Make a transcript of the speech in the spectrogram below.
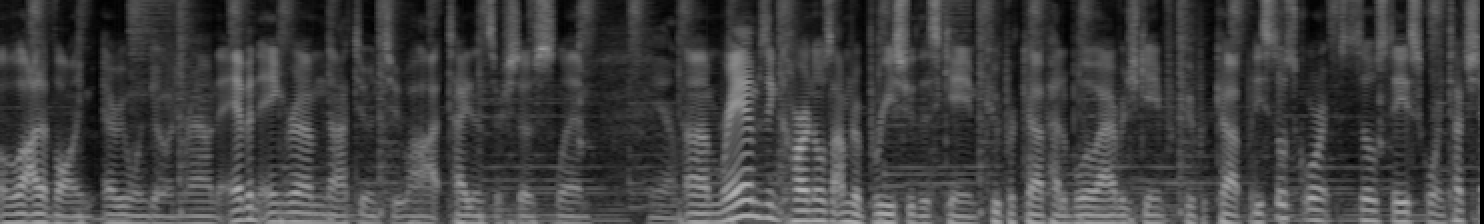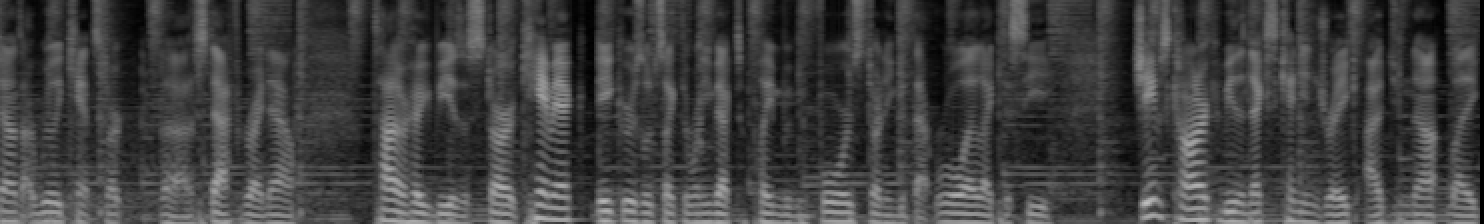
A lot of volume. Everyone going around. Evan Engram not doing too hot. Titans are so slim. Yeah. Um, Rams and Cardinals, I'm gonna breeze through this game. Cooper Kupp had a below average game for Cooper Kupp, but he still scoring, still stays scoring touchdowns. I really can't start uh, Stafford right now. Tyler Higbee is a start. Cam Akers looks like the running back to play moving forward, starting to get that role I like to see. James Conner could be the next Kenyan Drake. I do not like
